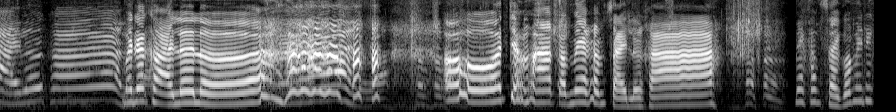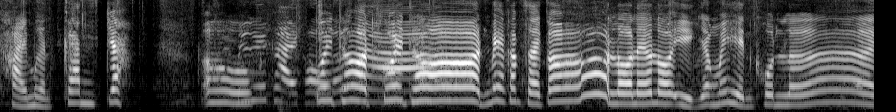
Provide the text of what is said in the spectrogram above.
ขายเลยค่ะ ไม่ได้ขายเลยเหรอโอ้โห จะมากับแม่คำใสเหรอคะแม่คำใสก็ไม่ได้ขายเหมือนกันจ้ะ โอ้โหไม่ได้ขายของกล้วยทอดกล้วยทอด แม่คำใสก็รอแล้วรออีกยังไม่เห็นคนเลย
